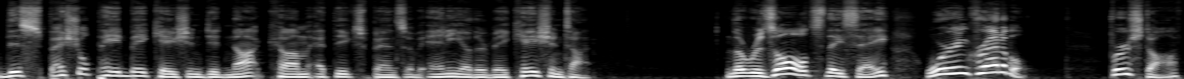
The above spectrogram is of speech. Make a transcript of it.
This special paid vacation did not come at the expense of any other vacation time. The results, they say, were incredible. First off,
